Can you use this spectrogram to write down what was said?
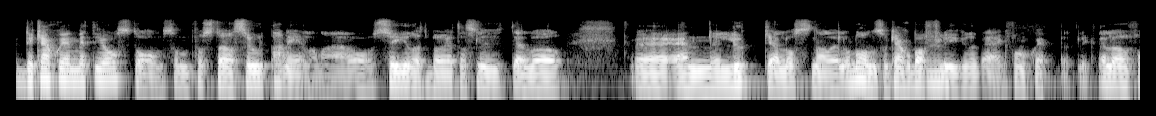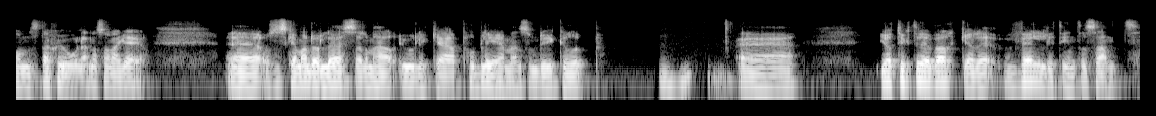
Det kanske är en meteorstorm som förstör solpanelerna och syret börjar ta slut eller en lucka lossnar eller någon som kanske bara Mm. flyger iväg från skeppet liksom, eller från stationen och sådana grejer. Eh, och så ska man då lösa de här olika problemen som dyker upp. Eh, jag tyckte det verkade väldigt intressant.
